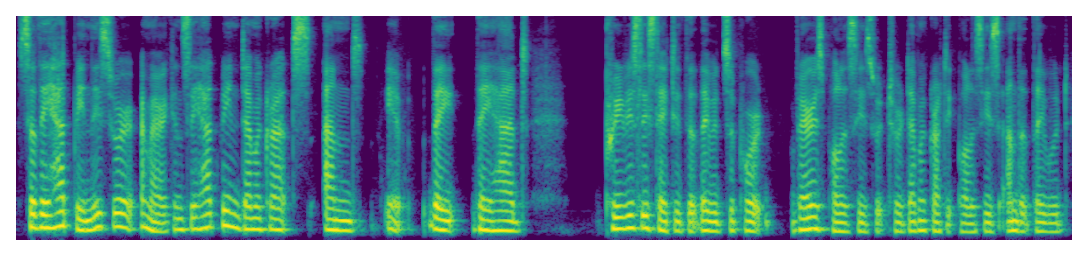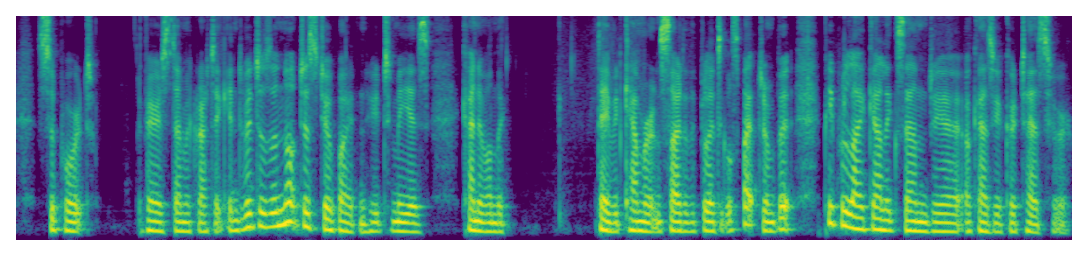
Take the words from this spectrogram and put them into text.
So they had been, these were Americans, they had been Democrats and you know, they they had previously stated that they would support various policies which were democratic policies and that they would support various democratic individuals and not just Joe Biden, who to me is kind of on the David Cameron side of the political spectrum, but people like Alexandria Ocasio Cortez, who are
